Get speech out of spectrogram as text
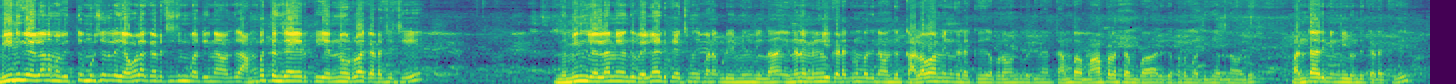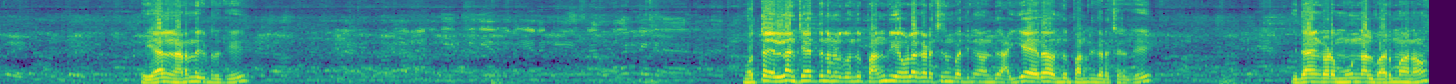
மீன்கள் எல்லாம் நம்ம விற்று முடிச்சதில் எவ்வளோ கிடச்சிச்சின்னு பார்த்தீங்கன்னா வந்து ஐம்பத்தஞ்சாயிரத்தி எண்ணூறுரூவா கிடச்சிச்சு. இந்த மீன்கள் எல்லாமே வந்து வெளிநாட்டு ஏற்றுமதி பண்ணக்கூடிய மீன்கள் தான். என்னென்ன மீன்கள் கிடக்குன்னு பார்த்தீங்கன்னா வந்து கலவா மீன் கிடக்கு அப்புறம் வந்து பார்த்தீங்கன்னா தம்பா மாப்பிள தம்பா அதுக்கப்புறம் பார்த்திங்க அப்படின்னா வந்து பண்டாரி மீன்கள் வந்து கிடக்கு. ஏழை நடந்துக்கிட்டு இருக்கு. மொத்தம் எல்லாம் சேர்த்து நம்மளுக்கு வந்து பங்கு எவ்வளோ கிடச்சிருன்னு பார்த்தீங்கன்னா வந்து ஐயாயிரம் ரூபா வந்து பங்கு கிடச்சிருக்கு. இதுதான் எங்களோட மூணு நாள் வருமானம்.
